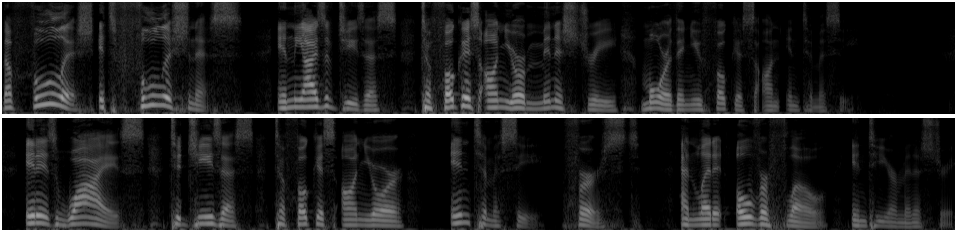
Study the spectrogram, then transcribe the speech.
The foolish, it's foolishness in the eyes of Jesus to focus on your ministry more than you focus on intimacy. It is wise to Jesus to focus on your intimacy first and let it overflow into your ministry.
